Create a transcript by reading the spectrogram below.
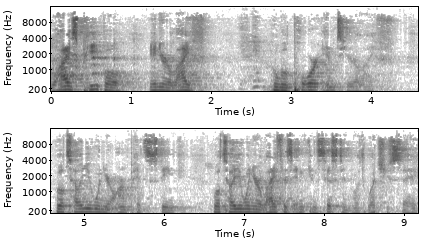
wise people in your life who will pour into your life, who will tell you when your armpits stink, who will tell you when your life is inconsistent with what you say.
